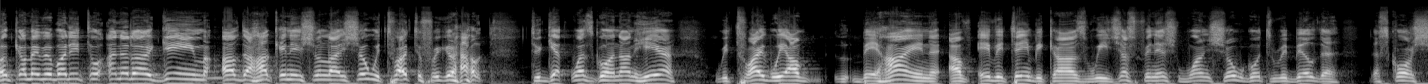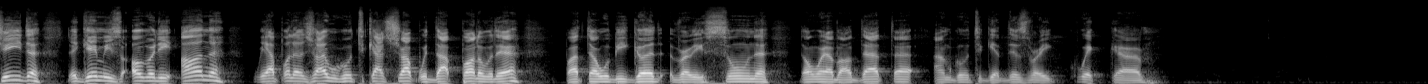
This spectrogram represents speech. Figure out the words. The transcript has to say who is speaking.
Speaker 1: Welcome everybody to another game of the Hockey Nation Live Show. We try to figure out to get what's going on here. We try. We are behind of everything because we just finished one show. We're going to rebuild the, the score sheet. The game is already on. We apologize. We're going to catch up with that part over there, but that will be good very soon. Don't worry about that. Uh, I'm going to get this very quick. Uh,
